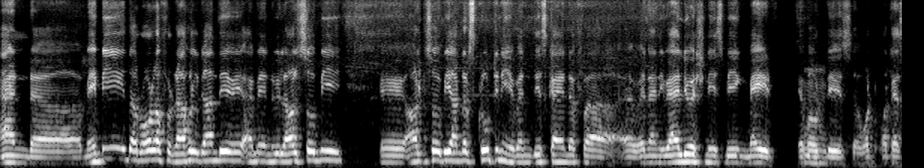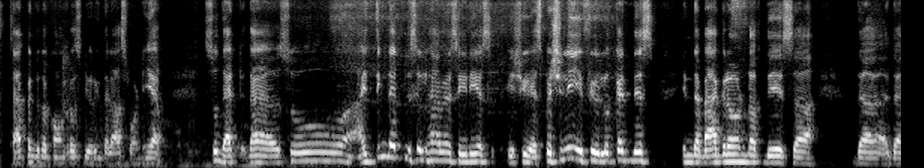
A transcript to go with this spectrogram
and uh, maybe the role of rahul gandhi i mean will also be uh, also be under scrutiny when this kind of uh, when an evaluation is being made about mm. this uh, what what has happened to the congress during the last one year so that, that so i think that this will have a serious issue especially if you look at this in the background of this uh, the the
